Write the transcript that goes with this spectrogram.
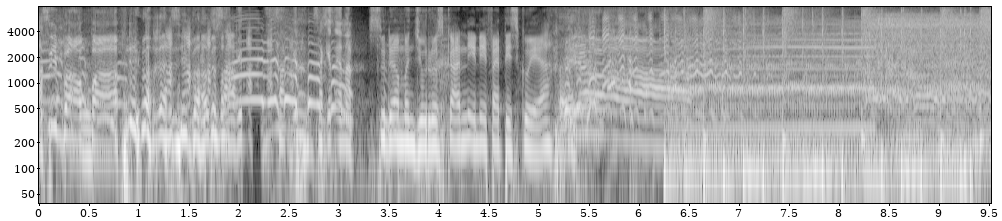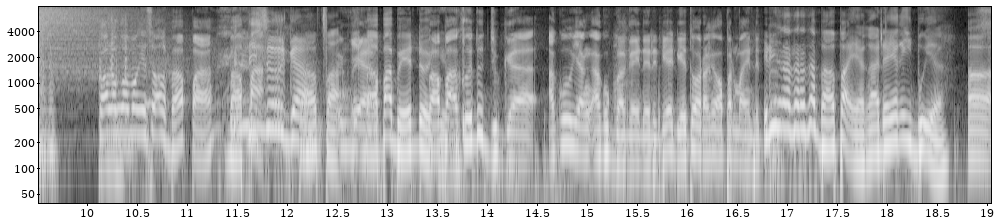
kasih Bapak. Terima kasih Bapak. sakit sakit sakit enak. Sudah menjuruskan ini fetisku ya. Kalau ngomongin soal bapak, Di Bapak. surga. Bapak. Iya. Bapak beda. gitu. Bapak aku itu juga aku yang aku banggain dari dia, dia itu orangnya open minded. Ini rata-rata bapak ya, nggak ada yang ibu ya? Eh,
